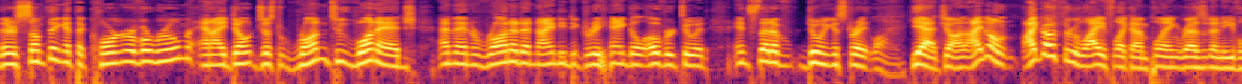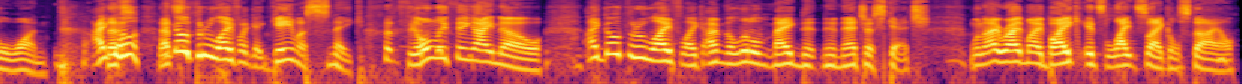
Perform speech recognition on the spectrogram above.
there's something at the corner of a room, and I don't just run to one edge and then run at a 90 degree angle over to it instead of doing a straight line. Yeah, John, I don't. I go through life like I'm playing Resident Evil One. I That's- go I go through life like a game of Snake. That's the only thing I know. I go through life like I'm the little magnet in an etch a sketch. When I ride my bike, it's light cycle style.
